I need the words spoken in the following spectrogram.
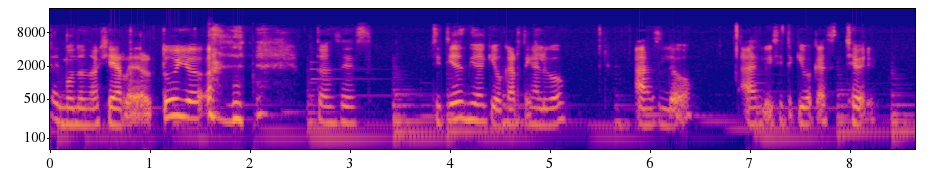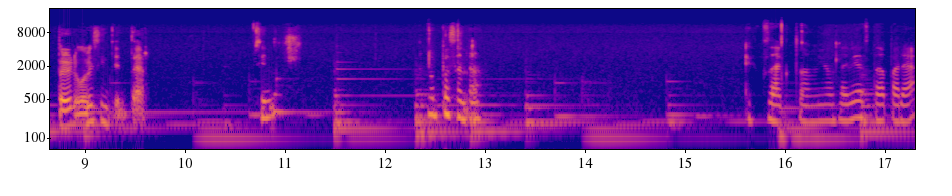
el mundo no gira alrededor tuyo. Entonces, si tienes miedo a equivocarte en algo, hazlo, hazlo. Y si te equivocas, chévere. Pero lo vuelves a intentar. Si no, no pasa nada. Exacto, amigos. La vida está para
